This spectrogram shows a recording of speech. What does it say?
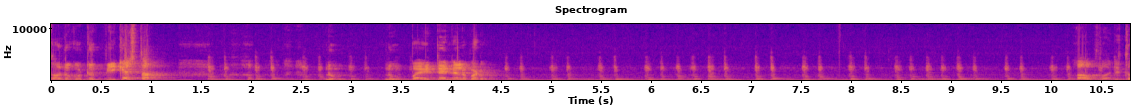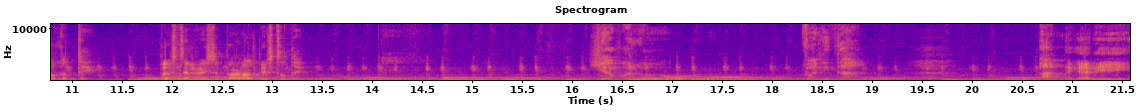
కనుగుట్టు పీకేస్తారు. నువ్వు నువ్వు బయటే నిలబడు. ఆ వనితో కత్తే ప్రశ్నలు వేసి ప్రాణాలు తీస్తుంది. ఎవరు? వనిత? అన్నగారి.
